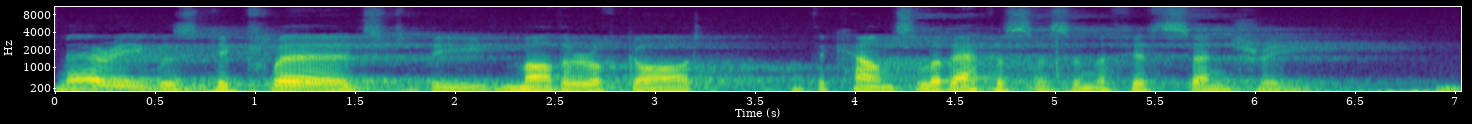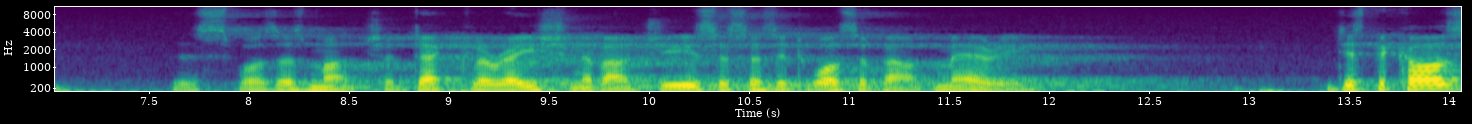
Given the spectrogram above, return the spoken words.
Mary was declared to be Mother of God at the Council of Ephesus in the fifth century. This was as much a declaration about Jesus as it was about Mary. It is because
